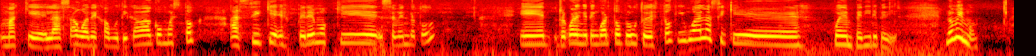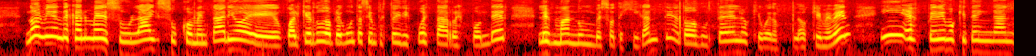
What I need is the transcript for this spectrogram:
más que las aguas de Jabuticaba como stock Así que esperemos que se venda todo. Eh, recuerden que tengo harto producto de stock igual, así que pueden pedir y pedir. Lo mismo, no olviden dejarme su like, sus comentarios, eh, cualquier duda o pregunta siempre estoy dispuesta a responder. Les mando un besote gigante a todos ustedes, los que, bueno, los que me ven. Y esperemos que tengan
